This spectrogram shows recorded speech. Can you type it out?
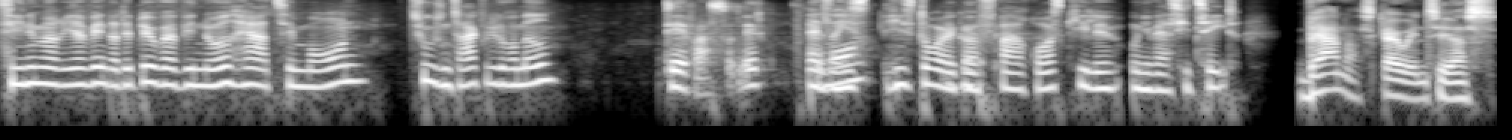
Tine Maria Vinter, det blev, hvad vi nåede her til morgen. Tusind tak, fordi du var med. Det var så lidt. Altså his- historiker fra Roskilde Universitet. Werner skrev ind til os.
